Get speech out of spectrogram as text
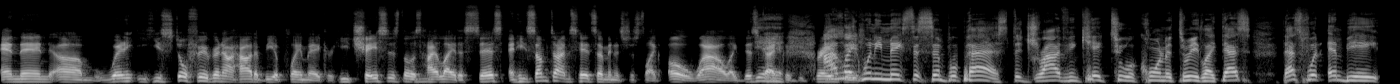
And then um, when he- he's still figuring out how to be a playmaker, he chases those Mhm. highlight assists and he sometimes hits them. And it's just like, oh, wow, like this Yeah. guy could be crazy. I like when he makes the simple pass, the driving kick to a corner three. Like that's that's what NBA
